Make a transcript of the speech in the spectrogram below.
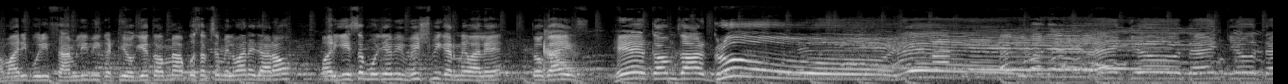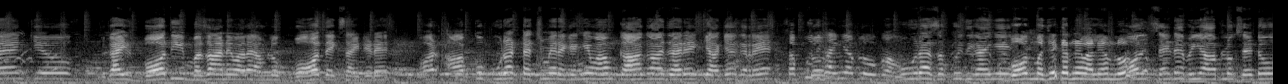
हमारी पूरी फैमिली भी इकट्ठी हो गई है। तो अब मैं आपको सबसे मिलवाने जा रहा हूँ और ये सब मुझे अभी विश भी करने वाले हैं। तो guys here comes our group तो गाइज़ बहुत ही मज़ा आने वाला है। हम लोग बहुत एक्साइटेड हैं और आपको पूरा टच में रखेंगे। वहाँ हम कहाँ कहाँ जा रहे हैं क्या क्या कर रहे हैं सब कुछ तो दिखाएँगे आप लोगों को पूरा सब कुछ दिखाएँगे। बहुत मज़े करने वाले हम लोग। ऑल सेट है भैया आप लोग सेट हो?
